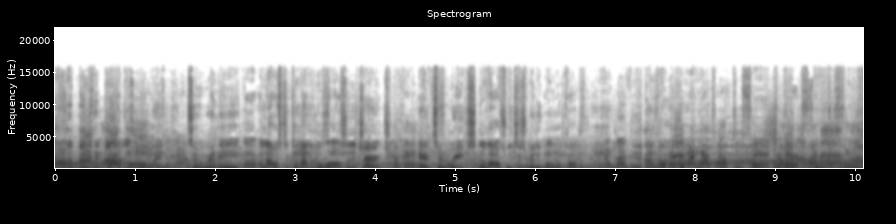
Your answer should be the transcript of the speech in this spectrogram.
lot of things that God is doing to really uh, allow us to come out of the walls of the church Okay. and to reach the lost, which is really what we're calling. I love it. So everybody I talked to said that they're excited to see you today. Now,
